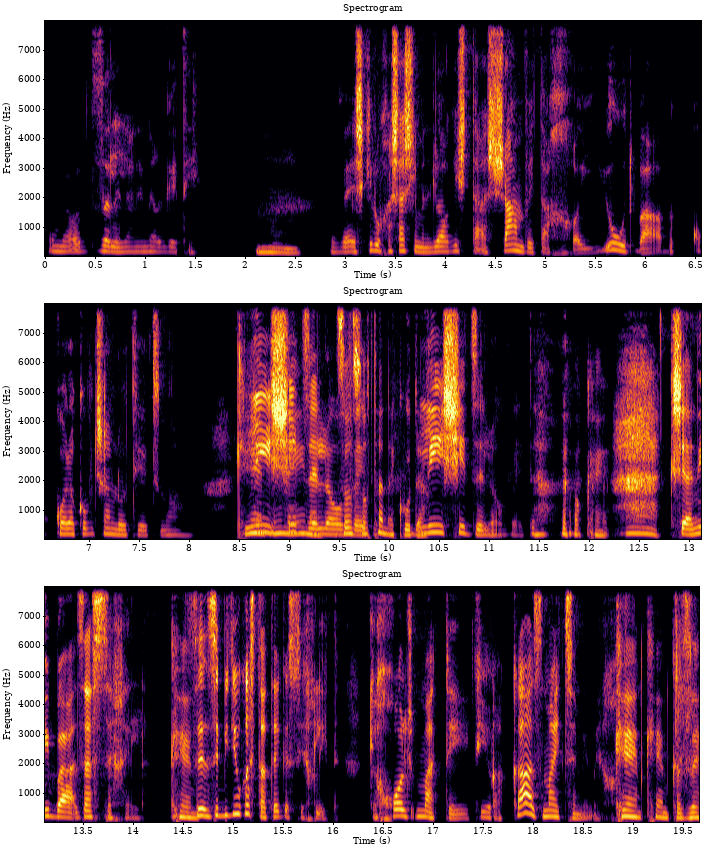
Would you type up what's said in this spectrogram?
הוא מאוד זללן אנרגטי mm-hmm. ויש כאילו חשש אם אני לא ארגיש את האשם ואת האחריות בכל הכובד שלנו לא תהיה תנועה. כן, לי אישית זה לא עובד. זאת הנקודה. לי אישית זה לא עובד. אוקיי. כשאני באה, זה השכל. כן. זה, זה בדיוק אסטרטגיה שכלית. ככל מה תהיי רכה, אז מה יצא ממך? כן, כן, כזה.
